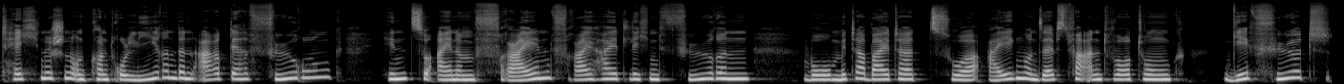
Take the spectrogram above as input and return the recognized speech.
technischen und kontrollierenden Art der Führung hin zu einem freien, freiheitlichen Führen, wo Mitarbeiter zur Eigen- und Selbstverantwortung geführt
